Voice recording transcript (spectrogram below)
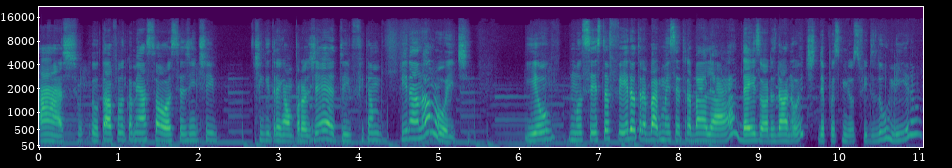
Acho. Eu tava falando com a minha sócia, a gente tinha que entregar um projeto e ficamos virando à noite. E eu, uma sexta-feira, eu comecei a trabalhar 10 horas da noite, depois que meus filhos dormiram.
